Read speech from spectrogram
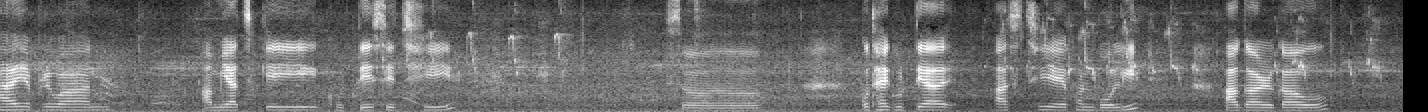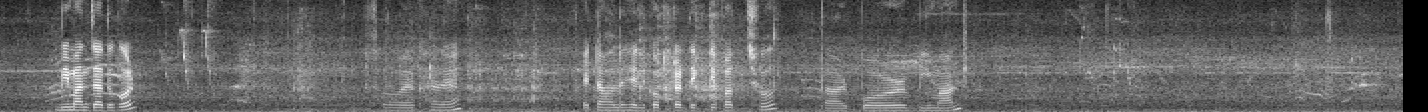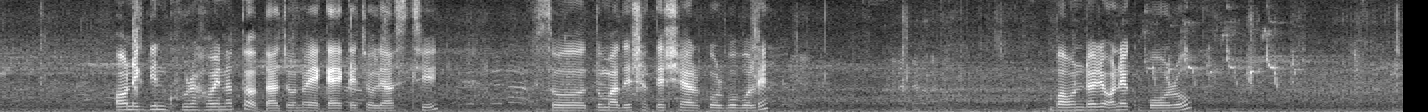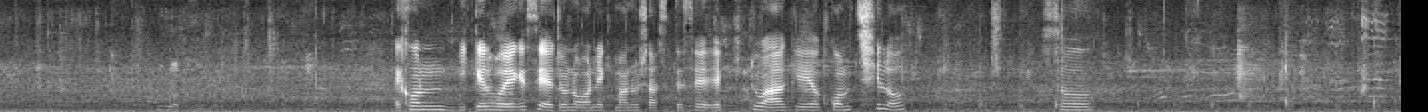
Hi everyone আমি আজকে ঘুরতে এসেছি। সো কোথায় ঘুরতে আসছি এখন বলি? আগারগাঁও, বিমান জাদুঘর। সো এখানে, এটা হলো হেলিকপ্টার দেখতে পাচ্ছ। তারপর বিমান। অনেক দিন ঘোরা হয় না তো, তার জন্য একা একা চলে আসছি। সো তোমাদের সাথে শেয়ার করব বলে। বাউন্ডারি অনেক বড়। এখন বিকেল হয়ে গেছে, এজন্য অনেক মানুষ আসতেছে। একটু আগে কম ছিল। সো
